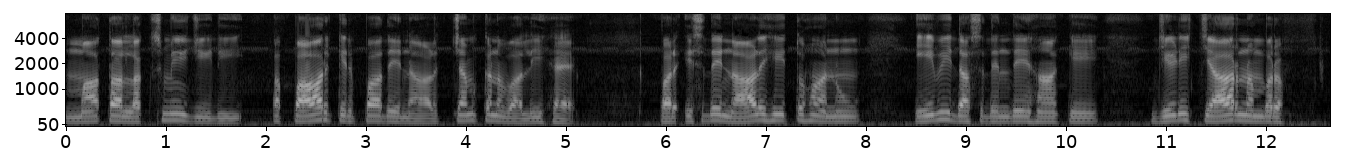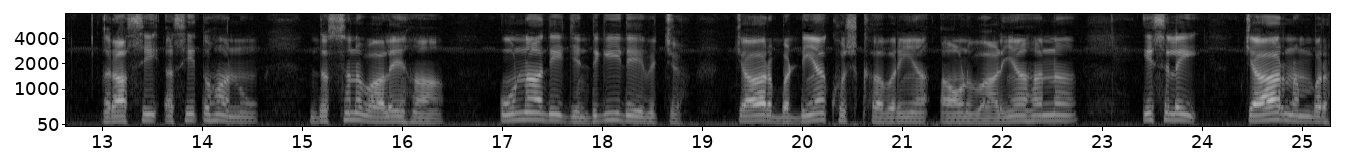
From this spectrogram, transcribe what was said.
ਮਾਤਾ ਲਕਸ਼ਮੀ ਜੀ ਦੀ ਅਪਾਰ ਕਿਰਪਾ ਦੇ ਨਾਲ ਚਮਕਣ ਵਾਲੀ ਹੈ। ਪਰ ਇਸ ਦੇ ਨਾਲ ਹੀ ਤੁਹਾਨੂੰ ਇਹ ਵੀ ਦੱਸ ਦਿੰਦੇ ਹਾਂ ਕਿ ਜਿਹੜੀ 4 ਨੰਬਰ ਰਾਸ਼ੀ ਅਸੀਂ ਤੁਹਾਨੂੰ ਦੱਸਣ ਵਾਲੇ ਹਾਂ, ਉਹਨਾਂ ਦੀ ਜ਼ਿੰਦਗੀ ਦੇ ਵਿੱਚ ਚਾਰ ਵੱਡੀਆਂ ਖੁਸ਼ਖਬਰੀਆਂ ਆਉਣ ਵਾਲੀਆਂ ਹਨ। ਇਸ ਲਈ 4 ਨੰਬਰ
